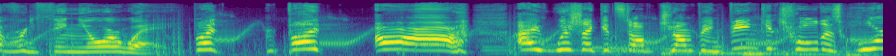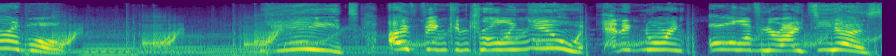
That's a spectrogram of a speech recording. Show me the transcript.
everything your way. But, but, ah, I wish I could stop jumping. Being controlled is horrible. Wait, I've been controlling you and ignoring all of your ideas.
